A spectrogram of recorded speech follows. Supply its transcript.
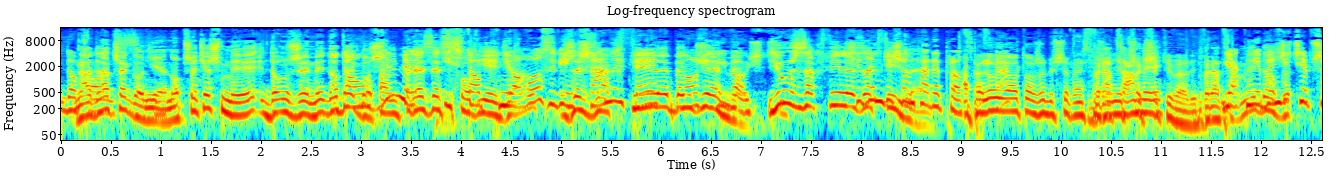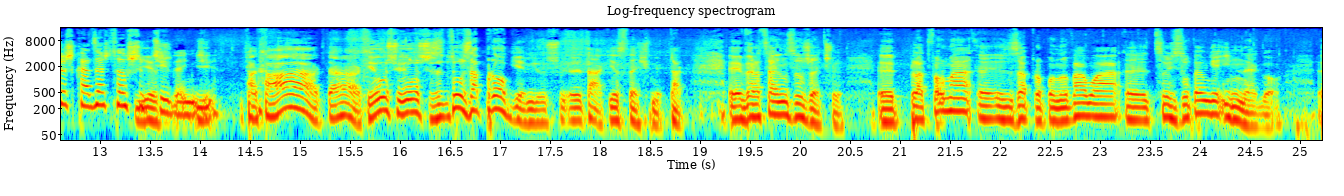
do No Polski? dlaczego nie? No przecież my dążymy do tego. Pan Dążymy prezes i stopniowo powiedział, że za zwiększamy te chwilę będziemy. możliwości. Już za chwilę, za 70 chwilę. parę procent. Apeluję tak? o to, żebyście Państwo się nie Wracamy, przekrzykiwali. wracamy Jak nie do, będziecie przeszkadzać, to szybciej będzie. Tak, tak, tak. Już, już, tu za progiem już, y, tak, jesteśmy, tak. E, Wracając do rzeczy. E, Platforma e, zaproponowała coś zupełnie innego. E,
